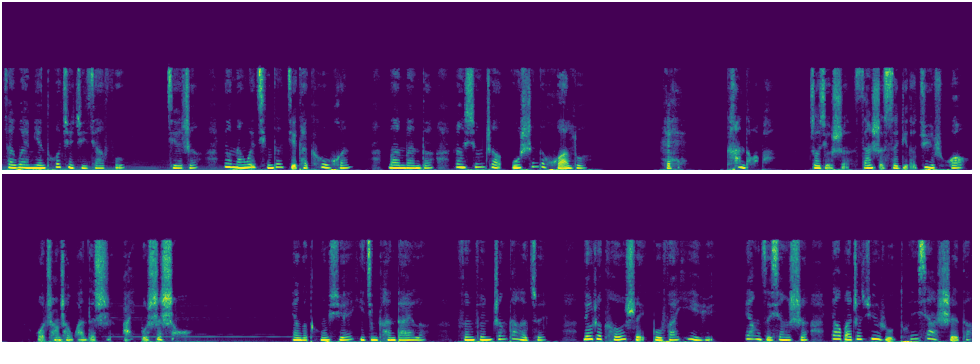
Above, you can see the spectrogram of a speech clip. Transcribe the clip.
在外面脱去居家服，接着又难为情的解开扣环，慢慢的让胸罩无声的滑落。嘿嘿，看到了吧？这就是三十四 D 的巨乳哦！我常常玩的是爱不释手。两个同学已经看呆了。纷纷张大了嘴，流着口水，不发一语，样子像是要把这巨乳吞下似的。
